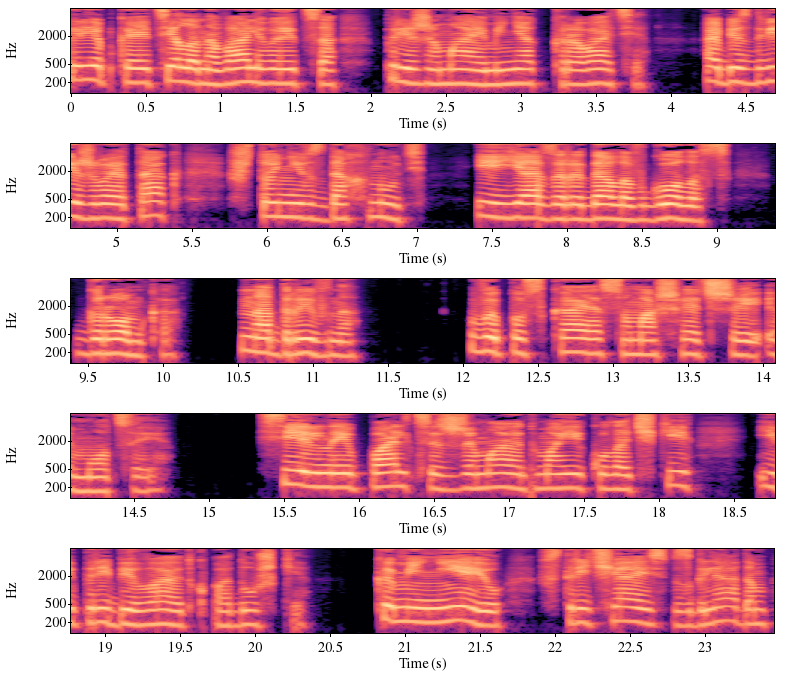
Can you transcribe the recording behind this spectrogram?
Крепкое тело наваливается, прижимая меня к кровати, обездвиживая так, что не вздохнуть, и я зарыдала в голос, громко, надрывно, выпуская сумасшедшие эмоции. Сильные пальцы сжимают мои кулачки и прибивают к подушке. Каменею, встречаясь взглядом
